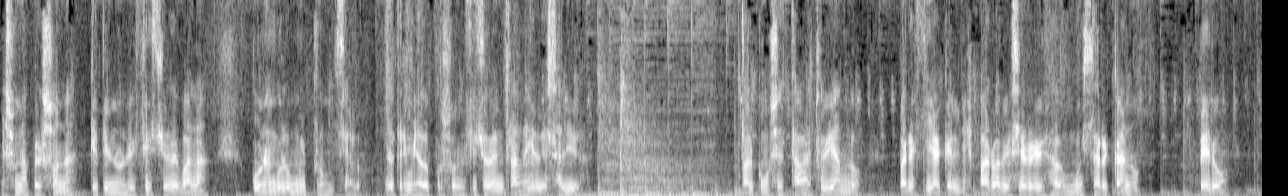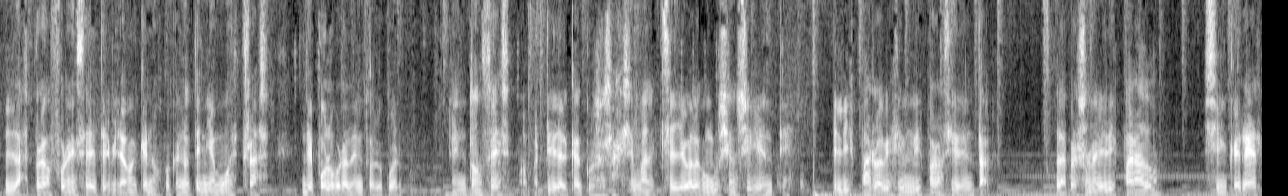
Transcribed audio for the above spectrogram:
es una persona que tiene un orificio de bala con un ángulo muy pronunciado, determinado por su orificio de entrada y el de salida. Tal como se estaba estudiando, parecía que el disparo había sido realizado muy cercano, pero las pruebas forenses determinaban que no, porque no tenía muestras de pólvora dentro del cuerpo. Entonces, a partir del cálculo sexagesimal, se llegó a la conclusión siguiente. El disparo había sido un disparo accidental. La persona había disparado sin querer,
